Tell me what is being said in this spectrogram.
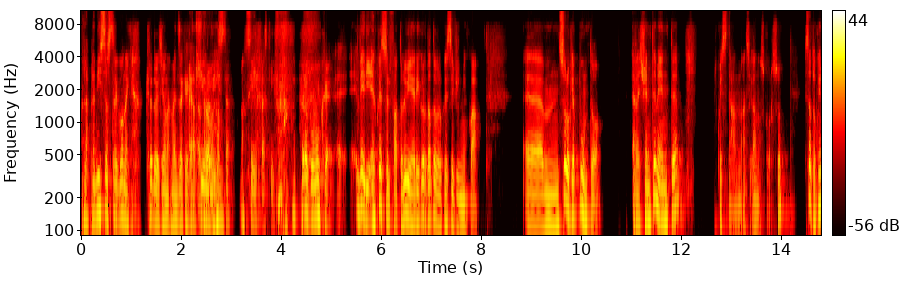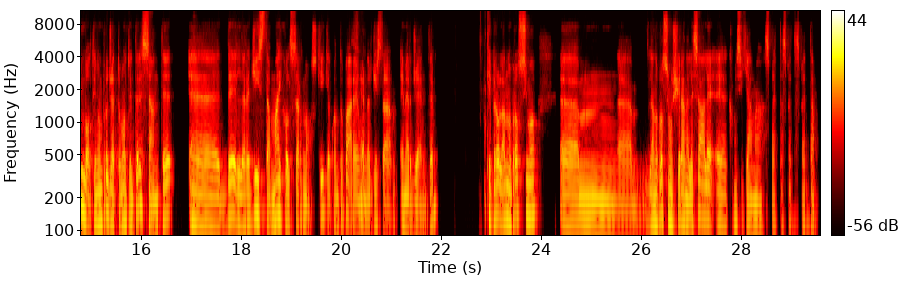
L'apprendista stregone, che credo che sia una mezza cagata. Anch'io però... l'ho vista. Sì, fa schifo. però comunque, eh, vedi, e questo è il fatto, lui viene ricordato per questi film qua. Ehm, solo che appunto, recentemente, quest'anno, anzi l'anno scorso, è stato coinvolto in un progetto molto interessante eh, del regista Michael Sarnowski, che a quanto pare sì. è un regista emergente, che però l'anno prossimo Um, l'anno prossimo uscirà nelle sale, eh, come si chiama? Aspetta, aspetta, aspetta.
